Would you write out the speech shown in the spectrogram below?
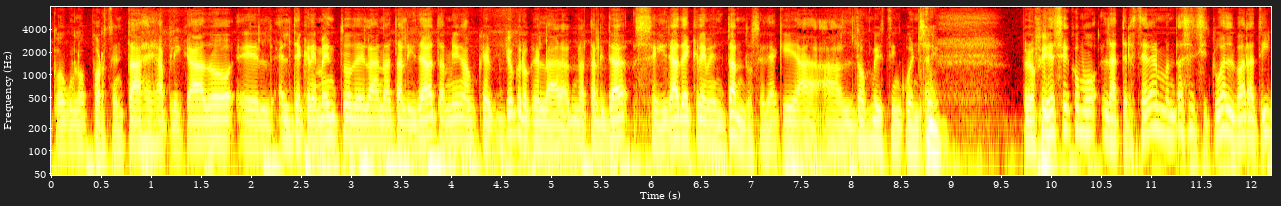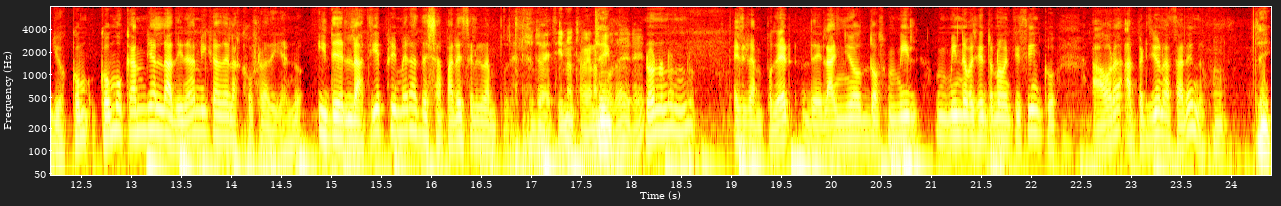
con los porcentajes aplicados, el, el decremento de la natalidad también, aunque yo creo que la natalidad seguirá decrementándose de aquí a- al 2050. Sí. Pero fíjese cómo la tercera hermandad se sitúa el baratillo, cómo, cómo cambian la dinámica de las cofradías, ¿no? Y de las diez primeras desaparece el gran poder. Eso te va a decir nuestra gran Sí. poder, ¿eh? No, no, no, no. El gran poder del año 2000, 1995, ahora ha perdido Nazareno. Sí.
